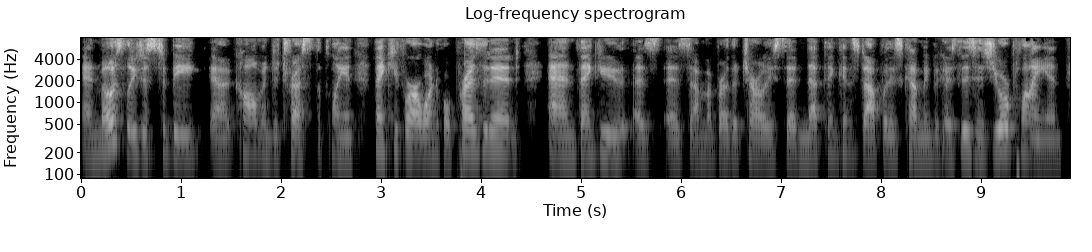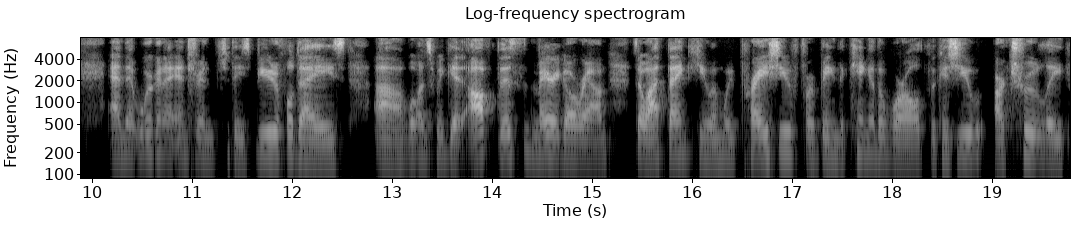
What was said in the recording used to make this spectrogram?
and mostly just to be uh, calm and to trust the plan. Thank you for our wonderful president and thank you as as uh, my brother charlie said nothing can stop what is coming because this is your plan and that we're going to enter into these beautiful days uh, once we get off this merry-go-round. So i thank you and we praise you for being the king of the world because you are truly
